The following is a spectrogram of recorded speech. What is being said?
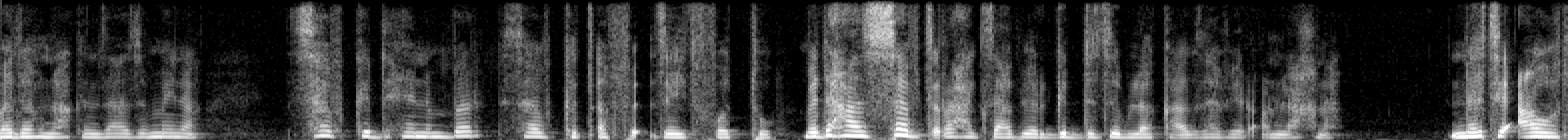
መደብና ክንዛዝም ኢና ሰብ ክድሒን እምበር ሰብ ክጠፍእ ዘይትፈቱ ምድሓን ሰብ ጥራሕ እግዚኣብሔር ግዲ ዝብለካ እግዚኣብሔር ኣምላኽና ነቲ ዓወት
